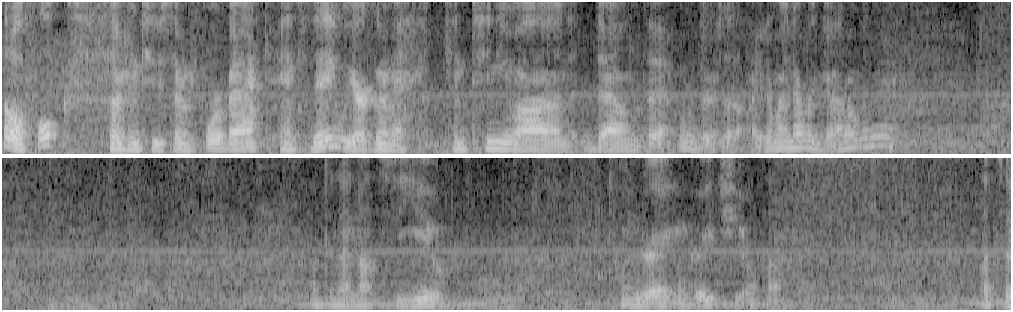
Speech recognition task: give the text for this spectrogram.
Hello folks, Sergeant 274 back, and today we are going to continue on down that... Oh, there's an item I never got over there? How did I not see you? Twin Dragon Great Shield, huh? Let's uh,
